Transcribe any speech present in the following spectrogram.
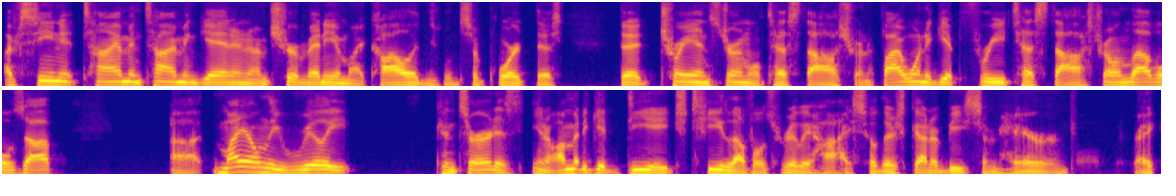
I've seen it time and time again, and I'm sure many of my colleagues would support this. That transdermal testosterone. If I want to get free testosterone levels up, uh, my only really concern is, you know, I'm going to get DHT levels really high, so there's got to be some hair involved, right?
